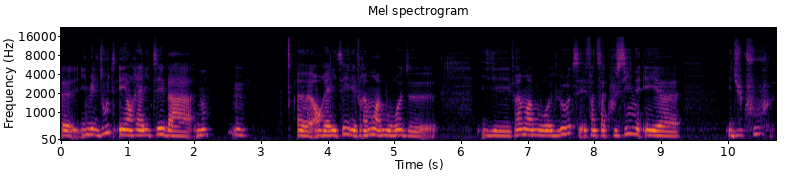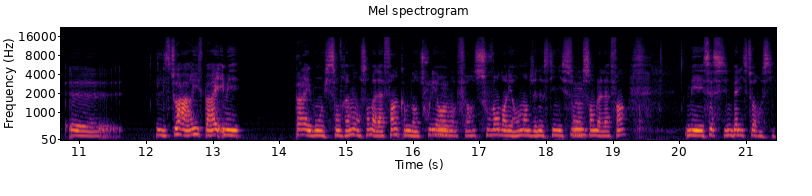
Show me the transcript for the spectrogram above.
il met le doute et en réalité, bah non. Mm. En réalité, il est vraiment amoureux de, il est vraiment amoureux de l'autre, et- enfin de sa cousine et et du coup, l'histoire arrive pareil, mais pareil bon, ils sont vraiment ensemble à la fin, comme dans tous les, Mm. enfin souvent dans les romans de Jane Austen, ils sont Mm. ensemble à la fin. Mais ça, c'est une belle histoire aussi.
